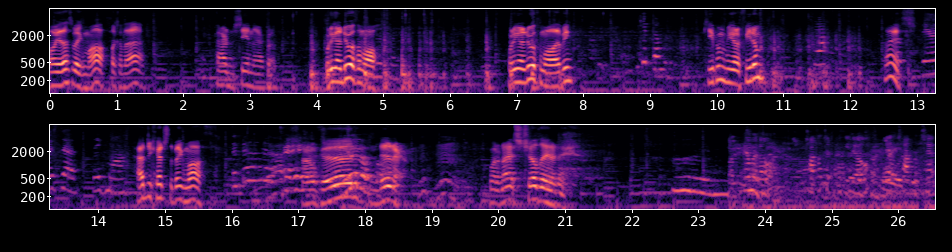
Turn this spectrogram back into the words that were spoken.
Oh yeah, that's a big moth. Look at that. Hard to see in there, but what are you gonna do with them all? What are you gonna do with them all, Evie? Keep them. Keep them? You gonna feed them? Yeah. Nice. There's the big moth. How'd you catch the big moth? Okay. Sound good. Beautiful. Dinner. What a nice chill day today. Chocolate chip cookie dough. Oreo, chocolate chip,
